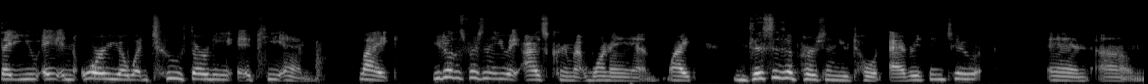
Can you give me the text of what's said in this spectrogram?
that you ate an Oreo at 2:30 p.m. Like you told this person that you ate ice cream at 1 a.m. Like this is a person you told everything to and um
